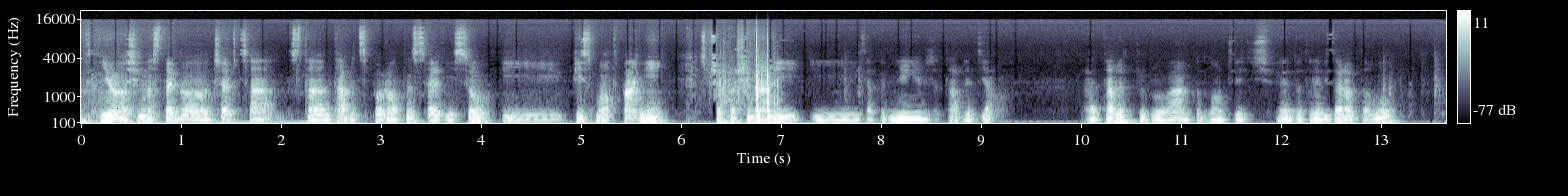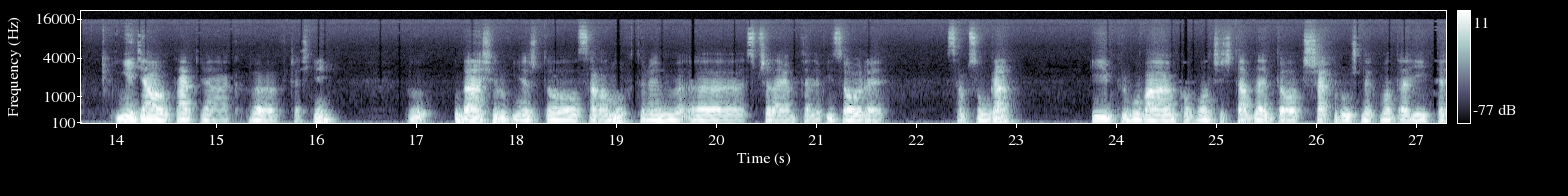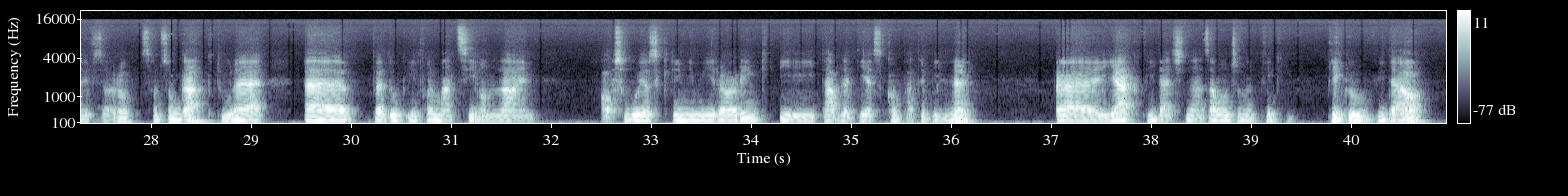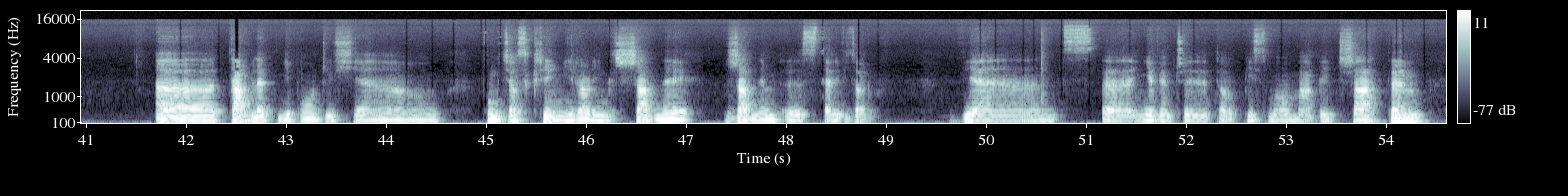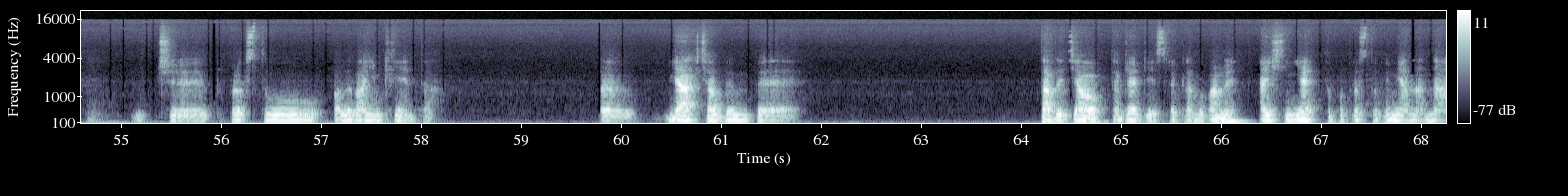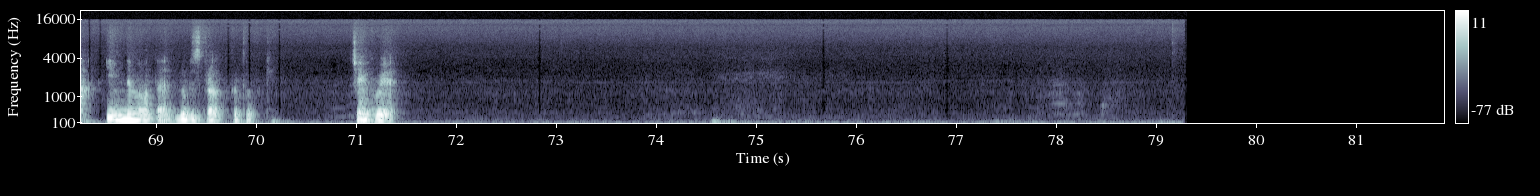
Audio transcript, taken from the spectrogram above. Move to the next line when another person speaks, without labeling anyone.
W dniu 18 czerwca dostałem tablet z powrotem z serwisu i pismo od pani z przeprosinami i zapewnieniem, że tablet działa. Tablet próbowałem podłączyć e, do telewizora w domu. Nie działał tak jak e, wcześniej. Udałem się również do salonu, w którym e, sprzedają telewizory Samsunga i próbowałem podłączyć tablet do trzech różnych modeli telewizorów Samsunga, które według informacji online obsługują screen mirroring i tablet jest kompatybilny. E, jak widać na załączonym pliku, pliku wideo, e, tablet nie połączył się funkcją screen mirroring z żadnych, żadnym e, z telewizorów. Więc e, nie wiem, czy to pismo ma być żartem, czy po prostu olewaniem klienta. Ja chciałbym, by tablet działał tak, jak jest reklamowany, a jeśli nie, to po prostu wymiana na inny model lub zwrot gotówki. Dziękuję.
